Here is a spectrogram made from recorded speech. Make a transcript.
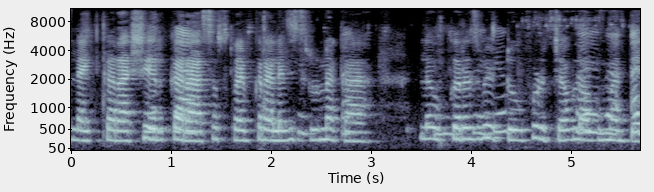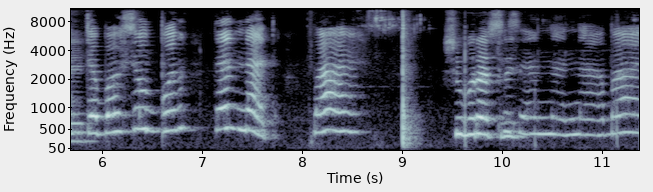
लाईक करा शेअर करा सबस्क्राईब करायला विसरू नका. लवकरच भेटू पुढच्या ब्लॉगमध्ये शुभरात्री. बाय.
